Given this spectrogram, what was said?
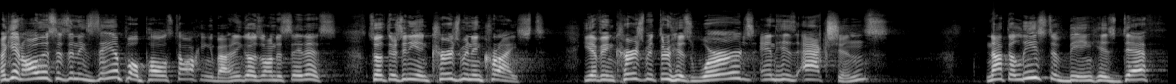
Again, all this is an example Paul's talking about. And he goes on to say this. So if there's any encouragement in Christ, you have encouragement through his words and his actions, not the least of being his death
